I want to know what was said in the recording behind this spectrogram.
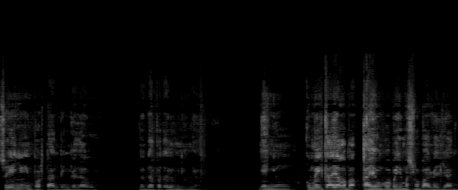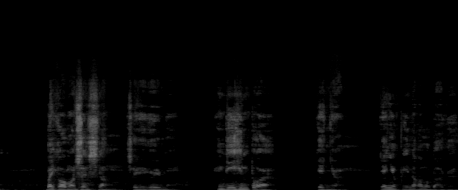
So, yan yung importanteng galaw na dapat alam ninyo. Yan yung, kung may kaya ka pa, kaya mo pa ba yung mas mabagal dyan? By common sense lang. Sige, gawin mo. Hindi hinto ah. Yan yun. Yan yung pinakamabagal.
